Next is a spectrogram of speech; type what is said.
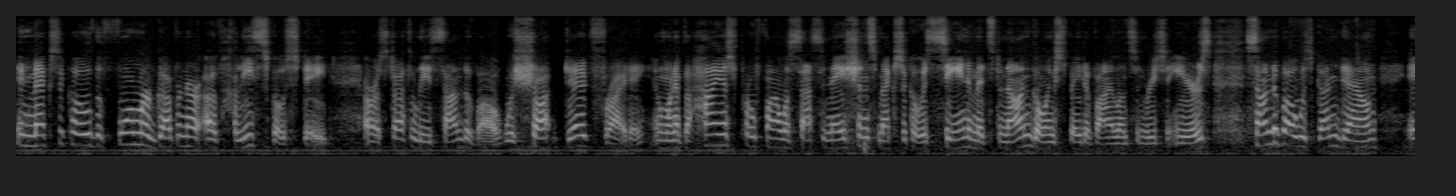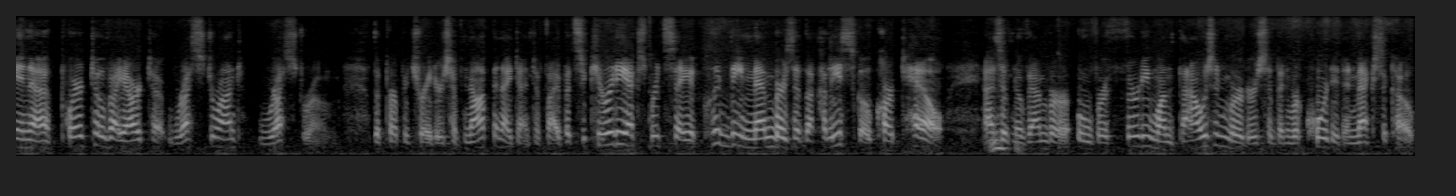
In Mexico, the former governor of Jalisco state, Aristoteles Sandoval, was shot dead Friday in one of the highest profile assassinations Mexico has seen amidst an ongoing spate of violence in recent years. Sandoval was gunned down in a Puerto Vallarta restaurant restroom. The perpetrators have not been identified, but security experts say it could be members of the Jalisco cartel. As of November, over 31,000 murders have been recorded in Mexico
